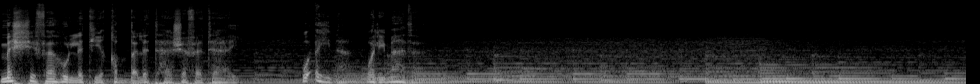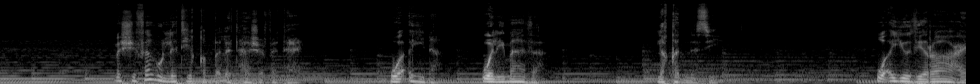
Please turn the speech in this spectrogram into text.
ما الشفاه التي قبلتها شفتاي؟ وأين؟ ولماذا؟ ما الشفاه التي قبلتها شفتاي؟ وأين؟ ولماذا؟ لقد نسيت. وأي ذراع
